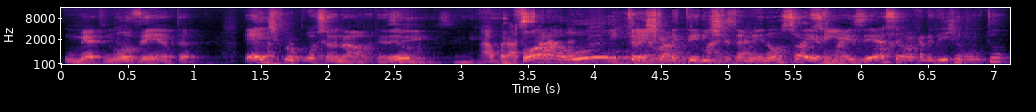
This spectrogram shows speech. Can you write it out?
1,90m. É desproporcional, entendeu? Sim, sim. Abraçada Fora dele, outras características mais, também, né? não só essa, Sim. mas essa é uma característica muito.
